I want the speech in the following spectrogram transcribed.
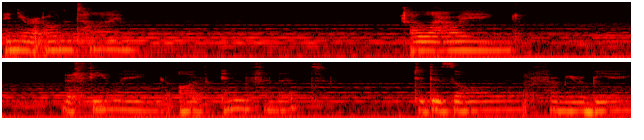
in your own time, dissolve from your being.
